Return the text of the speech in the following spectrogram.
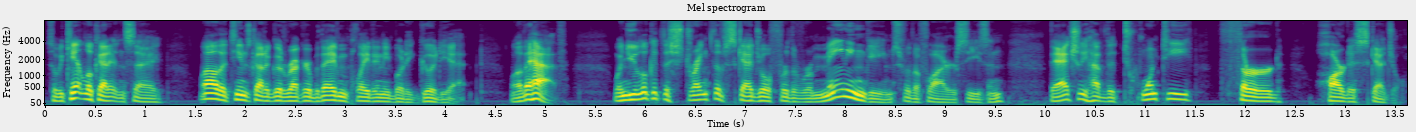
So we can't look at it and say, well, the team's got a good record, but they haven't played anybody good yet. Well, they have. When you look at the strength of schedule for the remaining games for the Flyers season, they actually have the 23rd hardest schedule.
